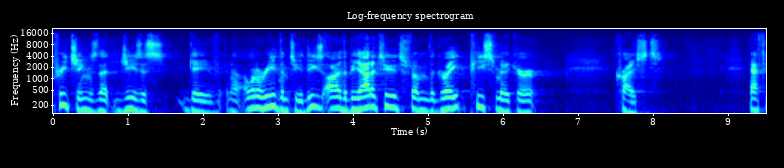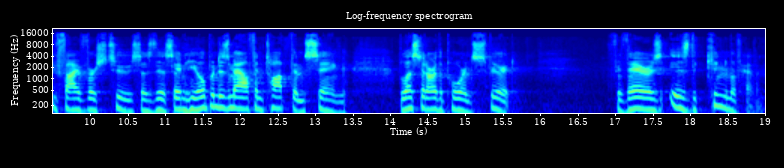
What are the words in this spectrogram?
preachings that Jesus gave. And I, I want to read them to you. These are the Beatitudes from the great peacemaker, Christ. Matthew 5, verse 2 says this And he opened his mouth and taught them, saying, Blessed are the poor in spirit for theirs is the kingdom of heaven.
